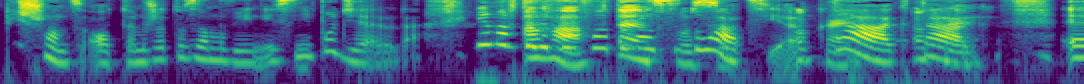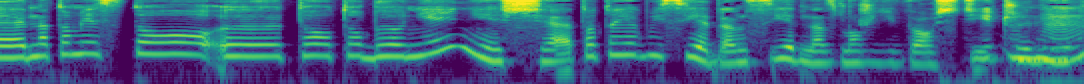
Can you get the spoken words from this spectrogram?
pisząc o tym, że to zamówienie jest niepodzielne. Ja mam wtedy komfortową sytuację. Okej, Tak, okej. tak. E, natomiast to, y, to, to bronienie się, to to jakby jest jeden, z- jedna z możliwości, czyli Mhm.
